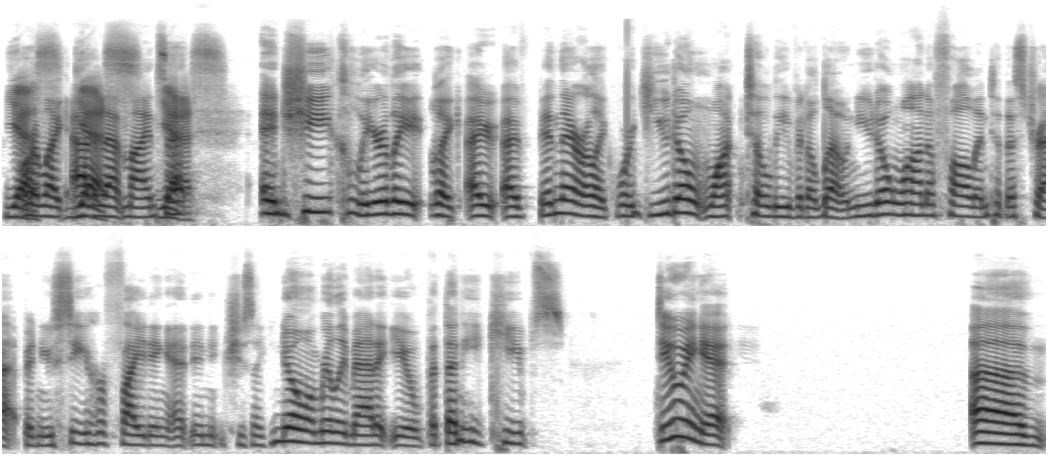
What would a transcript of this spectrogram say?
Yes. Or like, out of that mindset. Yes. And she clearly like I I've been there like where you don't want to leave it alone. You don't want to fall into this trap and you see her fighting it and she's like, "No, I'm really mad at you." But then he keeps doing it um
